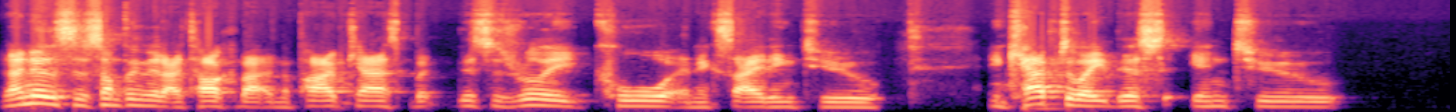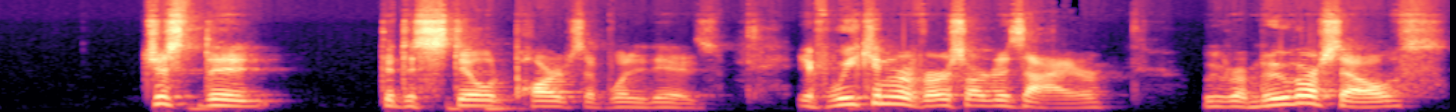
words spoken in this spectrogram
And I know this is something that I talk about in the podcast, but this is really cool and exciting to encapsulate this into just the the distilled parts of what it is. If we can reverse our desire, we remove ourselves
